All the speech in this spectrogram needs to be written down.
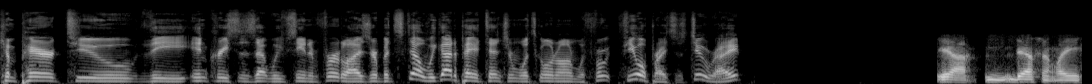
compare to the increases that we've seen in fertilizer, but still, we got to pay attention to what's going on with fuel prices too, right? Yeah, definitely.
